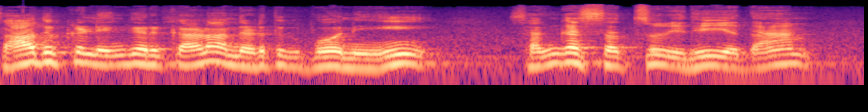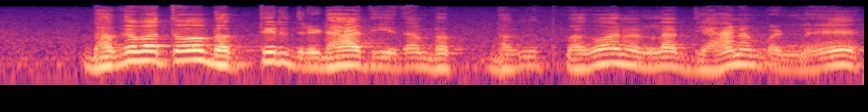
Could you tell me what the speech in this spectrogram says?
சாதுக்கள் எங்கே இருக்காளோ அந்த இடத்துக்கு போனி சங்க சத்சு தான் பகவத்தோ பக்திர் தான் பக் பகத் பகவான் நல்லா தியானம் பண்ணு.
